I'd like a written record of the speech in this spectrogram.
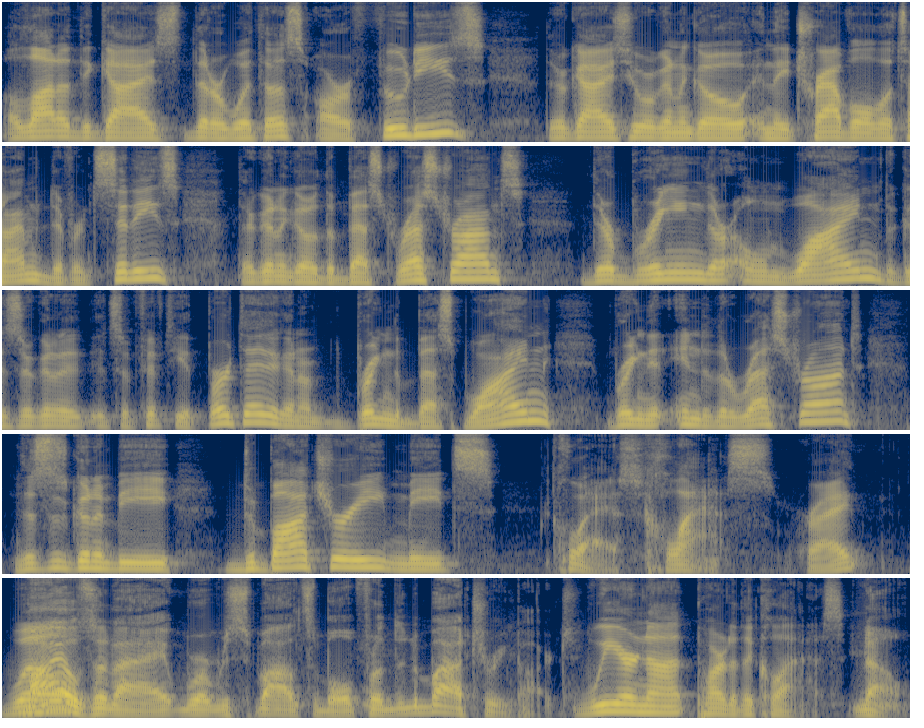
A lot of the guys that are with us are foodies. They're guys who are going to go and they travel all the time to different cities. They're going to go to the best restaurants. They're bringing their own wine because they're going to. It's a 50th birthday. They're going to bring the best wine, bring it into the restaurant. This is going to be debauchery meets Class. class, right? Well, Miles and I were responsible for the debauchery part. we are not part of the class. No.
